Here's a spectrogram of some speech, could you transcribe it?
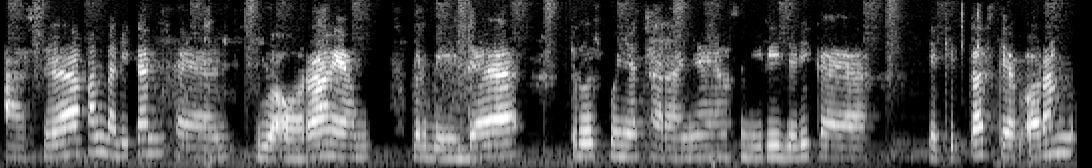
Azra kan tadi kan kayak dua orang yang berbeda terus punya caranya yang sendiri. Jadi kayak ya kita setiap orang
